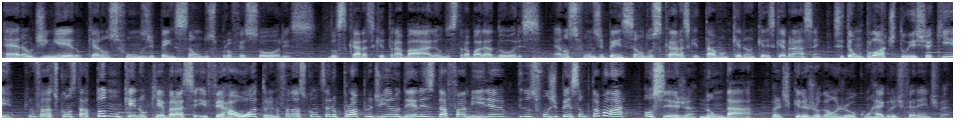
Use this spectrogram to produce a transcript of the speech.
era o dinheiro que eram os fundos de pensão dos professores, dos caras que trabalham, dos trabalhadores. Eram os fundos de pensão dos caras que estavam querendo que eles quebrassem. Se tem um plot twist aqui, que no final das contas tá todo mundo querendo quebrar e ferrar o outro, e no final das contas era o próprio dinheiro deles, da família e dos fundos de pensão que tava lá. Ou seja, não dá pra gente querer jogar um jogo com regra diferente, velho.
